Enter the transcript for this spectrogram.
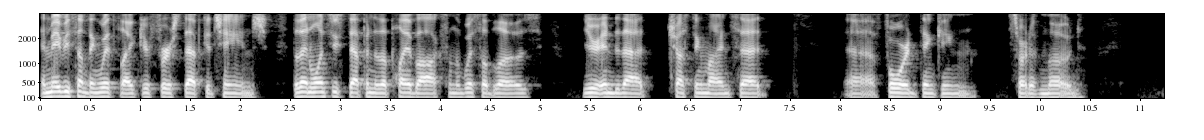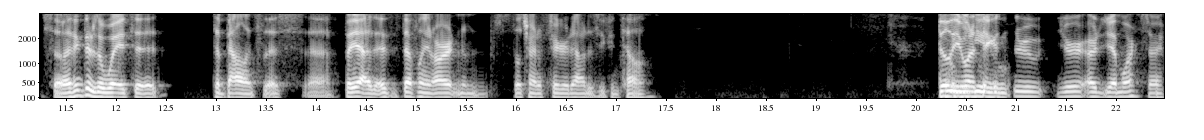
and maybe something with like your first step could change but then once you step into the play box when the whistle blows you're into that trusting mindset, uh, forward thinking sort of mode. So I think there's a way to to balance this. Uh, but yeah, it's definitely an art, and I'm still trying to figure it out, as you can tell. Billy, you want to take us through your? Or do you have more? Sorry.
